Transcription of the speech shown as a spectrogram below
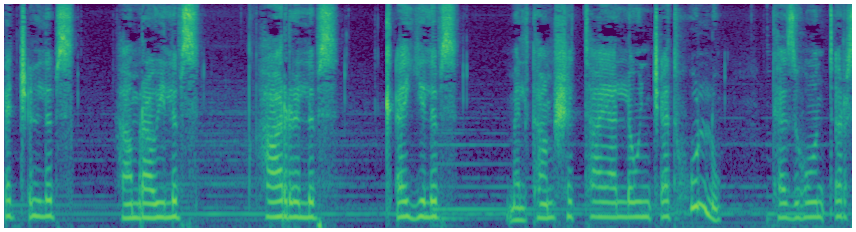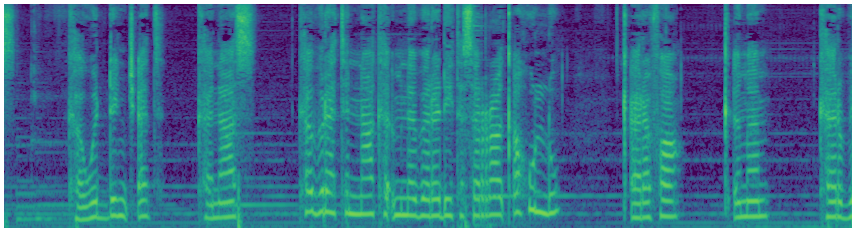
ቀጭን ልብስ፣ ሐምራዊ ልብስ፣ ሐር ልብስ፣ ቀይ ልብስ፣ መልካም ሽታ ያለው እንጨት ሁሉ ከዝሆን ጥርስ፣ ከውድ እንጨት፣ ከናስ፣ ከብረትና ከእብነ በረድ የተሠራ ዕቃ ሁሉ ቀረፋ፣ ቅመም፣ ከርቤ፣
